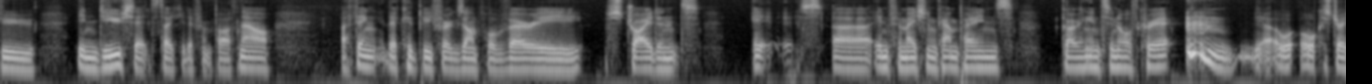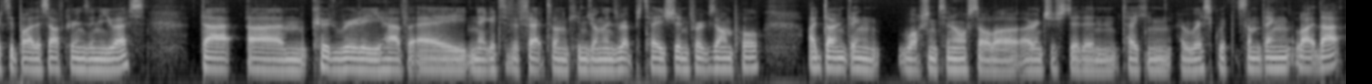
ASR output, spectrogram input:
to induce it to take a different path. Now, I think there could be, for example, very strident uh, information campaigns going into North Korea, orchestrated by the South Koreans and the US, that um, could really have a negative effect on Kim Jong Un's reputation, for example. I don't think Washington or Seoul are, are, interested in taking a risk with something like that,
